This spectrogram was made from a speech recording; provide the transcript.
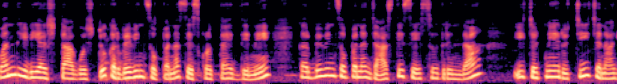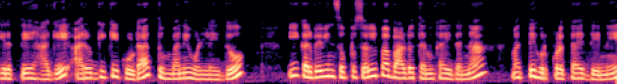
ಒಂದು ಹಿಡಿಯಷ್ಟಾಗುವಷ್ಟು ಕರ್ಬೇವಿನ ಸೊಪ್ಪನ್ನು ಸೇರಿಸ್ಕೊಳ್ತಾ ಇದ್ದೇನೆ. ಕರ್ಬೇವಿನ ಸೊಪ್ಪನ್ನು ಜಾಸ್ತಿ ಸೇರಿಸೋದ್ರಿಂದ ಈ ಚಟ್ನಿಯ ರುಚಿ ಚೆನ್ನಾಗಿರುತ್ತೆ ಹಾಗೆ ಆರೋಗ್ಯಕ್ಕೆ ಕೂಡ ತುಂಬಾ ಒಳ್ಳೆಯದು. ಈ ಕರ್ಬೇವಿನ ಸೊಪ್ಪು ಸ್ವಲ್ಪ ಬಾಡೋ ತನಕ ಇದನ್ನು ಮತ್ತೆ ಹುರ್ಕೊಳ್ತಾ ಇದ್ದೇನೆ.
